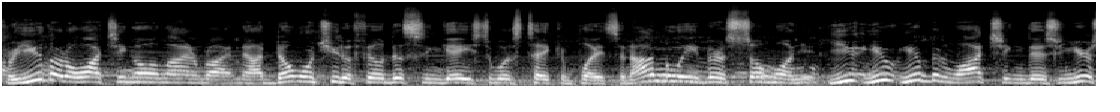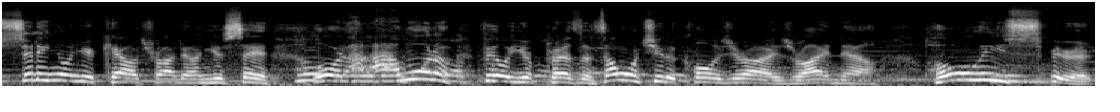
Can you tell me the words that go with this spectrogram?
For you that are watching online right now, I don't want you to feel disengaged to what's taking place. And I believe there's someone, you, you, you've been watching this and you're sitting on your couch right now and you're saying, Lord, I, I want to feel your presence. I want you to close your eyes right now. Holy Spirit,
